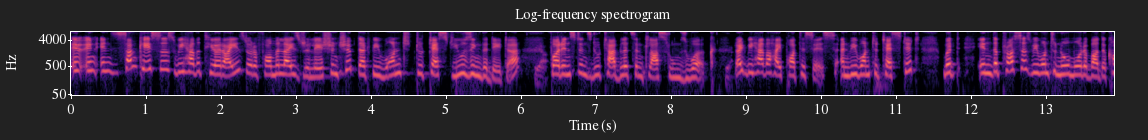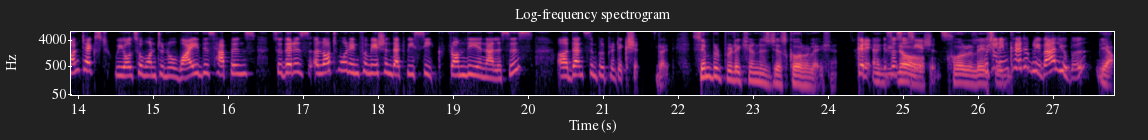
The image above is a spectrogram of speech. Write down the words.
In, in, some cases, we have a theorized or a formalized relationship that we want to test using the data. Yeah. For instance, do tablets in classrooms work? Right? We have a hypothesis and we want to test it. But in the process, we want to know more about the context. We also want to know why this happens. So there is a lot more information that we seek from the analysis uh, than simple prediction. Right. Simple prediction is just correlation. Correct. And it's associations. correlation. Which are incredibly valuable, yeah.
